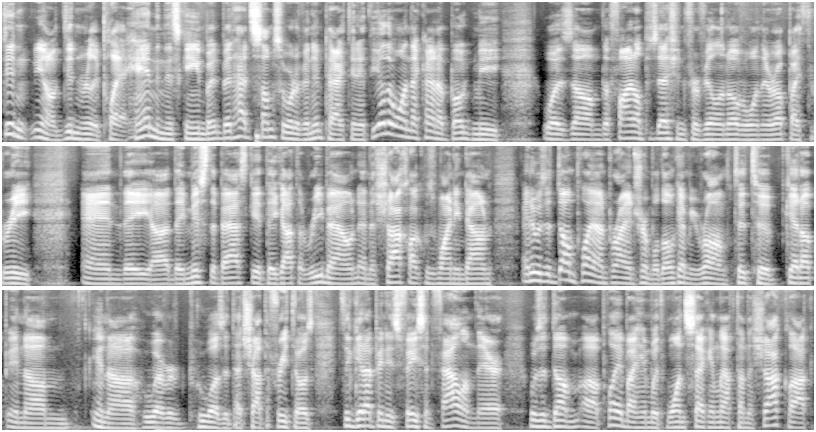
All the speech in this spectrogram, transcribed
didn't, you know, didn't really play a hand in this game, but but had some sort of an impact in it. The other one that kind of bugged me was um, the final possession for Villanova when they were up by three, and they uh, they missed the basket. They got the rebound, and the shot clock was winding down, and it was a dumb play on Bryan Trimble. Don't get me wrong. To, to get up in um in uh whoever who was it that shot the free throws to get up in his face and foul him there was a dumb uh, play by him with one second left on the shot clock.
